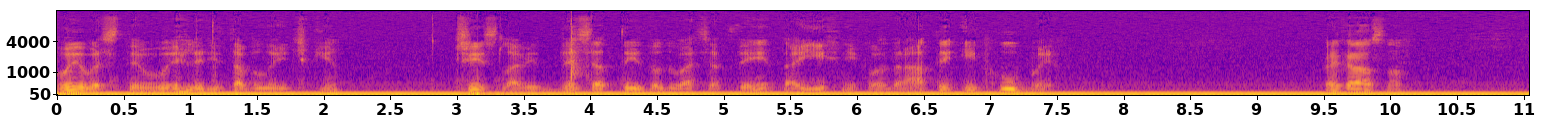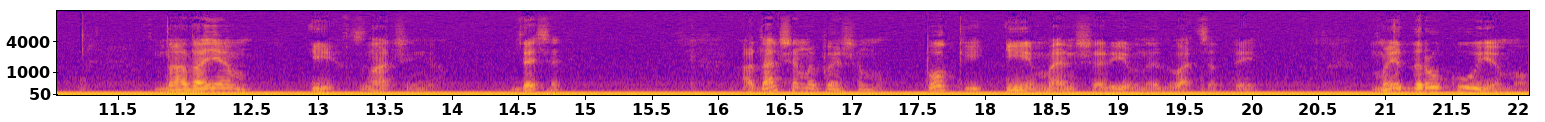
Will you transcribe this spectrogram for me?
вивести в вигляді таблички числа від 10 до 20 та їхні квадрати і куби. Прекрасно. Надаємо і значення 10. А далі ми пишемо, поки і менше рівне 20, ми друкуємо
